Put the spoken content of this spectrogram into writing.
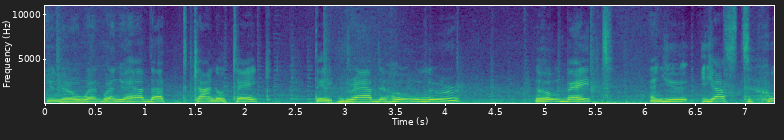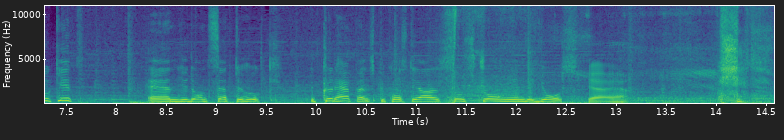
You know, when, when you have that kind of take, they grab the whole lure, the whole bait, and you just hook it and you don't set the hook. It could happen because they are so strong in the jaws. Yeah, yeah. Shit.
